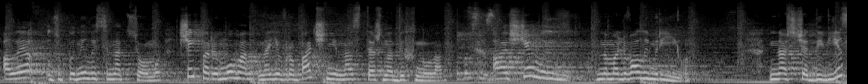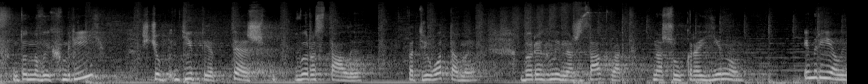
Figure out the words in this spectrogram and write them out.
але зупинилися на цьому. Ще й перемога на Євробаченні нас теж надихнула. А ще ми намалювали мрію. Наш ще девіз до нових мрій, щоб діти теж виростали патріотами, берегли наш заклад, нашу Україну і мріяли.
